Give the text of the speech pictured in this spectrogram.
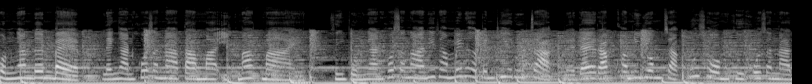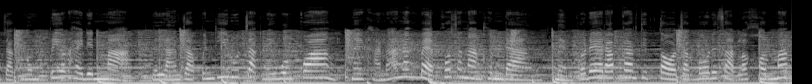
ผลงานเดินแบบและงานโฆษณาตามมาอีกมากมาย ซึ่งผลงานโฆษณาที่ทำให้เธอเป็นที่รู้จัก และได้รับความนิยมจากผู้ชม คือโฆษณาจากนมเปรี้ยวไทยเดนมาร์กและหลังจากเป็นที่รู้จักในวงกว้าง ในฐานะนางแบบโฆษณาคนดังแหม่มก็ได้รับการติดต่อจากบริษัทละครมาก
